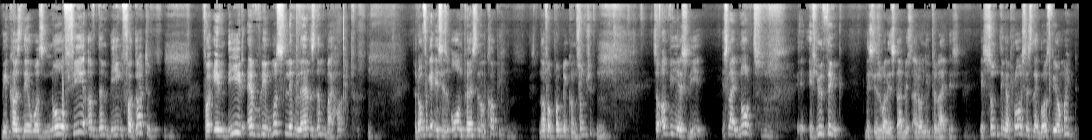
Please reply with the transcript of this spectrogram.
because there was no fear of them being forgotten. For indeed, every Muslim learns them by heart. So don't forget, it's his own personal copy, it's not for public consumption. Hmm. So obviously, it's like not. If you think this is well established, I don't need to write this. It's something, a process that goes through your mind.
